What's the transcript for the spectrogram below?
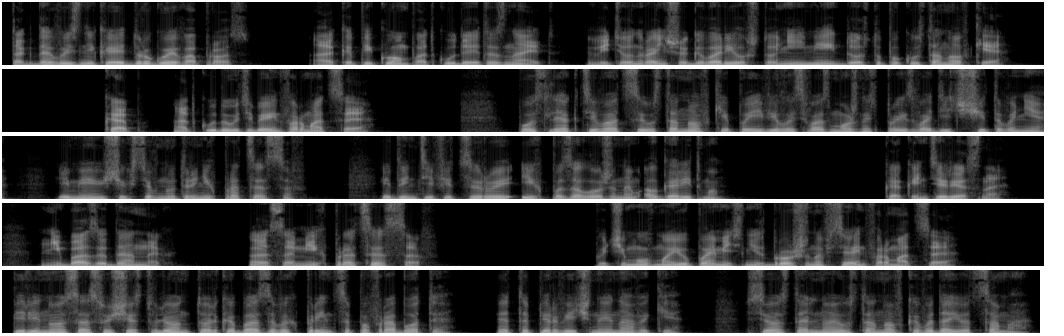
Тогда возникает другой вопрос. А Капикомп откуда это знает? Ведь он раньше говорил, что не имеет доступа к установке. Кап, откуда у тебя информация? После активации установки появилась возможность производить считывание имеющихся внутренних процессов, идентифицируя их по заложенным алгоритмам. Как интересно. Не базы данных, а самих процессов. Почему в мою память не сброшена вся информация? Перенос осуществлен только базовых принципов работы. Это первичные навыки. Все остальное установка выдает сама.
